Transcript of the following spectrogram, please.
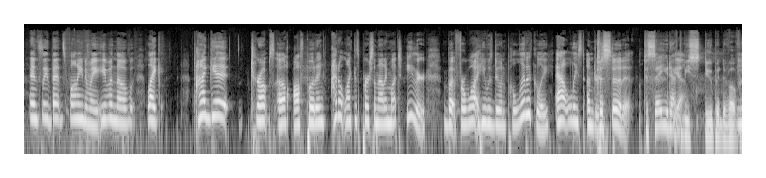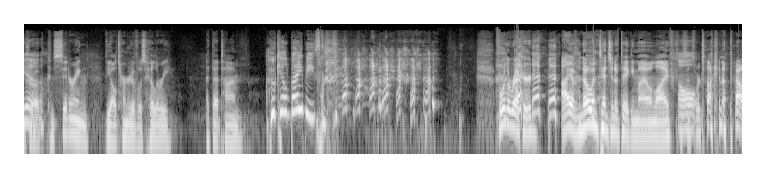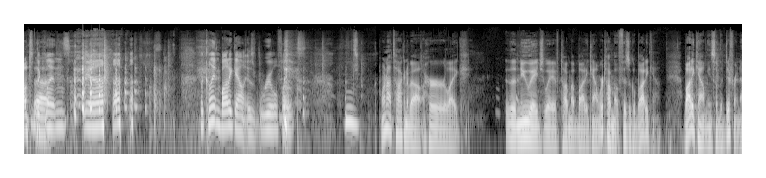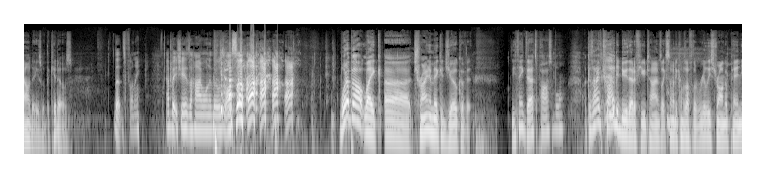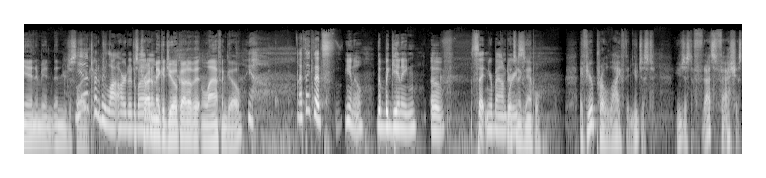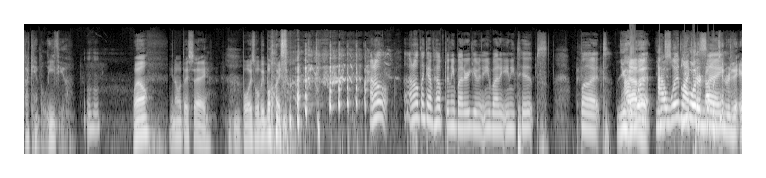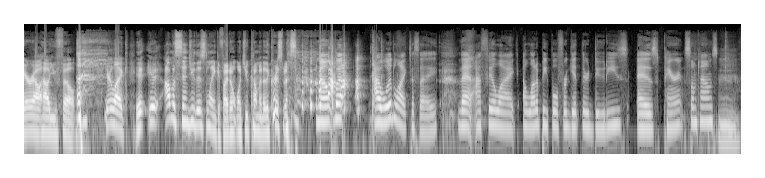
And see, that's funny to me, even though, like, I get Trump's uh, off putting. I don't like his personality much either. But for what he was doing politically, I at least understood it. To say you'd have Yeah. to be stupid to vote for Yeah. Trump, considering the alternative was Hillary at that time. Who killed babies? For the record, I have no intention of taking my own life Oh. since we're talking about the uh, Clintons. Yeah. the Clinton body count is real, folks. We're not talking about her like the new age way of talking about body count. We're talking about physical body count. Body count means something different nowadays with the kiddos. That's funny. I bet she has a high one of those also. What about like uh trying to make a joke of it? You think that's possible? Because I've tried to do that a few times. Like somebody comes off with a really strong opinion, and then and you're just like, yeah, try to be lighthearted just about try it. to make a joke out of it and laugh and go. Yeah, I think that's, you know, the beginning of setting your boundaries. What's an example? If you're pro-life, then you're just you just that's fascist. I can't believe you. Mm-hmm. Well, you know what they say: boys will be boys. I don't I don't think I've helped anybody or given anybody any tips. But You I haven't. Would, You I would like you wanted to an say opportunity to air out how you felt. You're like, it, it, I'm gonna send you this link if I don't want you coming to the Christmas. no, but I would like to say that I feel like a lot of people forget their duties as parents sometimes. Mm.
